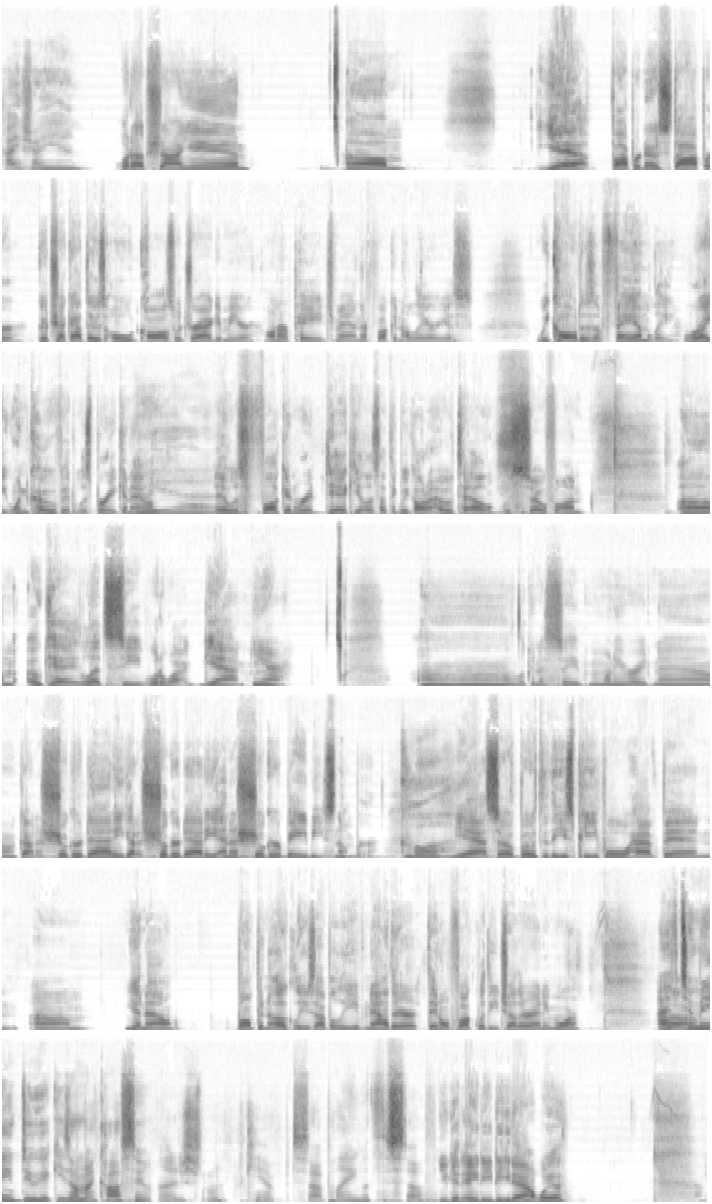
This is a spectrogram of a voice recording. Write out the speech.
Hi, Cheyenne. What up, Cheyenne? Um, yeah, Bopper No Stopper. Go check out those old calls with Dragomir on our page, man. They're fucking hilarious. We called as a family right when COVID was breaking Oh, out. yeah. It was fucking ridiculous. I think we called a hotel. It was so fun. Um, okay, let's see. What do I get? Yeah. Uh, looking to save money right now. Got a sugar daddy, got a sugar daddy and a sugar baby's number. Cool. Yeah, so both of these people have been um, you know, bumping uglies, I believe. Now they're they don't fuck with each other anymore. I have too Uh, many doohickeys on my costume. I just can't stop playing with this stuff. you get ADD'd out with.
